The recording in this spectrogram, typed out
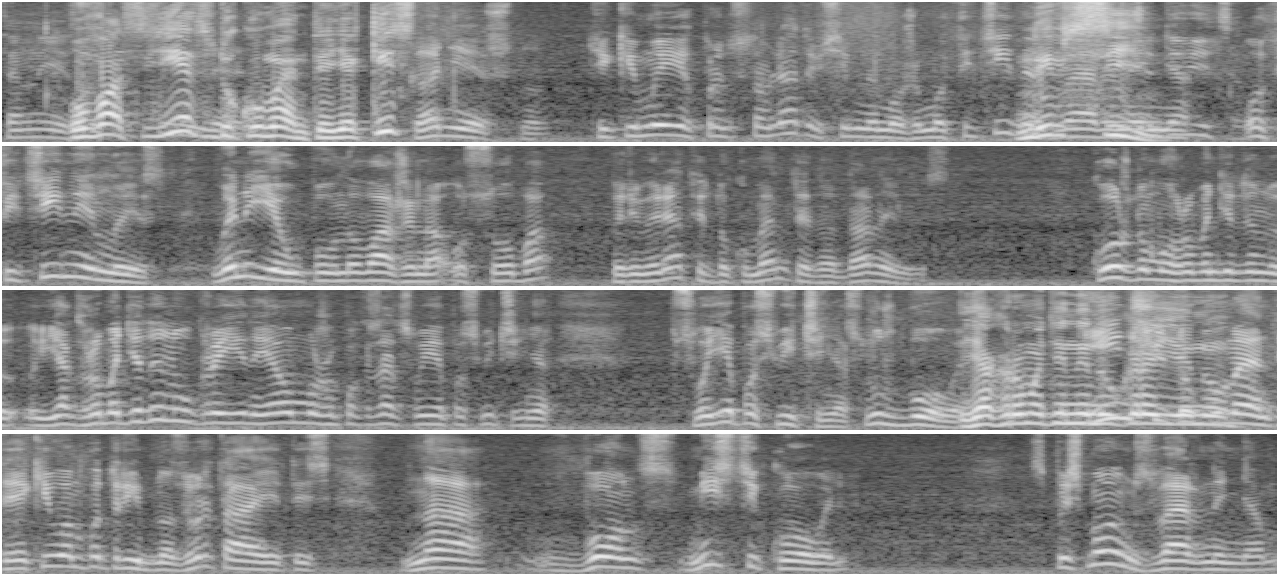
Це не є У вас є документи якісь? Звісно. Тільки ми їх предоставляти всім не можемо. Офіційне Не звернення, Дивіться. офіційний лист. Ви не є уповноважена особа перевіряти документи на даний лист. Кожному громадянину, як громадянину України, я вам можу показати своє посвідчення, своє посвідчення службове. Як громадянин Інші України. документи, які вам потрібно, звертаєтесь на ВОНС в місті Ковель з письмовим зверненням,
